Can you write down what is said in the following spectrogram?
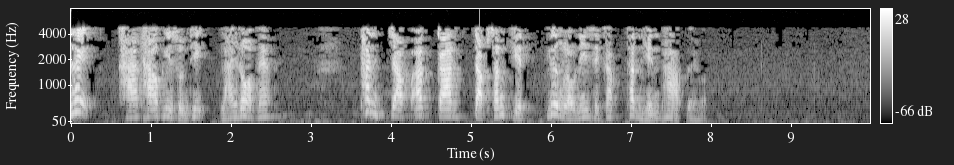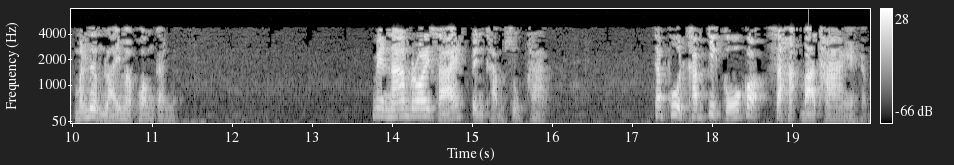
เละขาเท้าพี่สนธิหลายรอบแล้วท่านจับอาการจับสังเกตเรื่องเหล่านี้สิครับ ท่านเห็นภาพเลยว่ามันเริ่มไหลมาพร้อมกัน แม่น้ำร้อยสายเป็นคำสุภาพ ถ้าพูดคำจิกโกก็สหบาทาไงครับ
